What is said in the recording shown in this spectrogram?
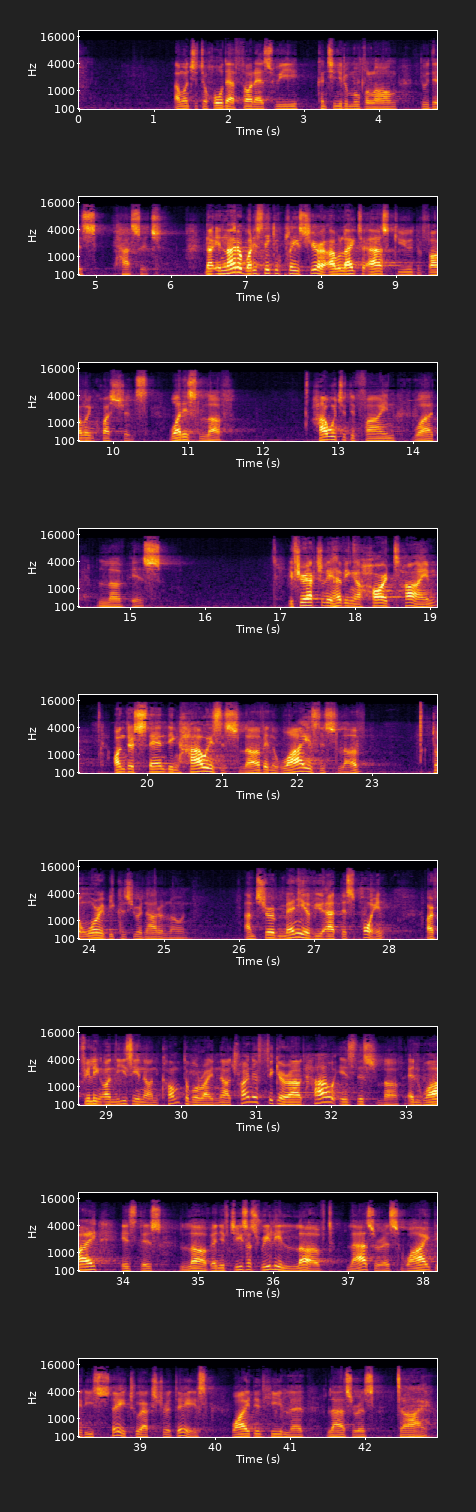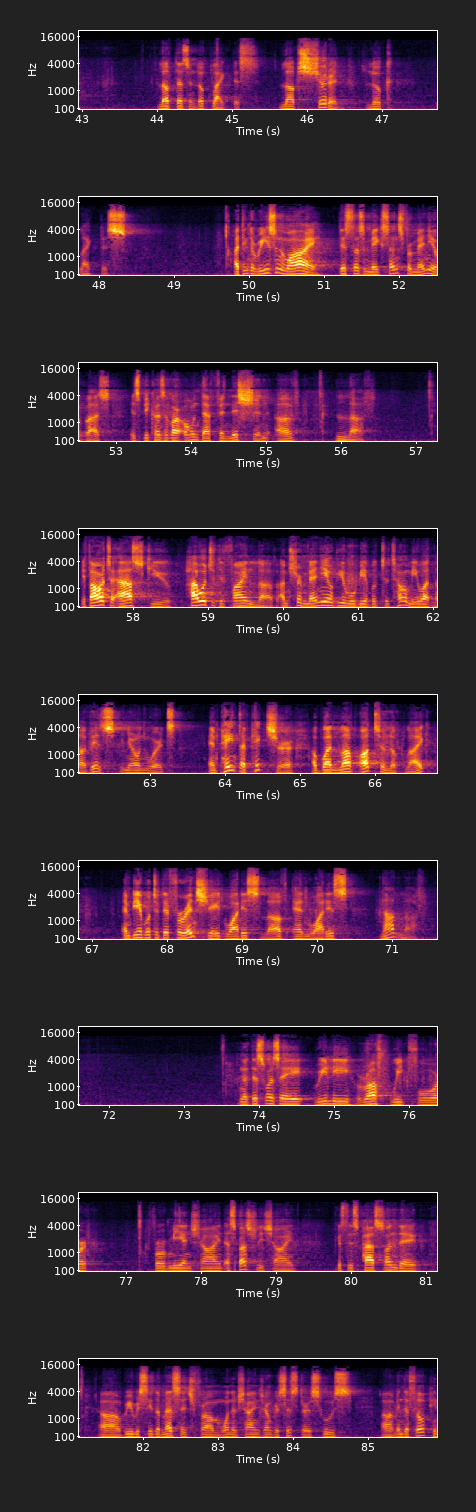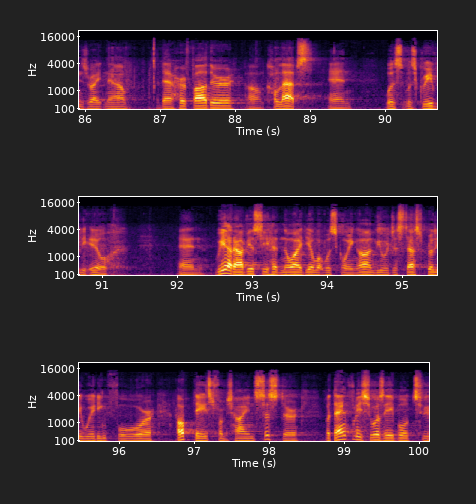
I want you to hold that thought as we continue to move along through this passage. Now, in light of what is taking place here, I would like to ask you the following questions What is love? How would you define what love is? If you're actually having a hard time understanding how is this love and why is this love, don't worry because you are not alone. I'm sure many of you at this point are feeling uneasy and uncomfortable right now, trying to figure out how is this love and why is this love? And if Jesus really loved Lazarus, why did he stay two extra days? Why did he let Lazarus die? Love doesn't look like this. Love shouldn't look like this. I think the reason why this doesn't make sense for many of us is because of our own definition of love. If I were to ask you, how would you define love? I'm sure many of you will be able to tell me what love is in your own words and paint a picture of what love ought to look like and be able to differentiate what is love and what is not love. You know, this was a really rough week for, for me and Shine, especially Shine, because this past Sunday, uh, we received a message from one of Shine's younger sisters who's um, in the Philippines right now that her father um, collapsed and was, was gravely ill. And we had obviously had no idea what was going on. We were just desperately waiting for updates from Shine's sister. But thankfully, she was able to,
